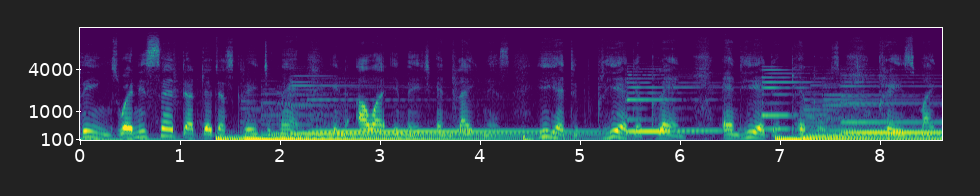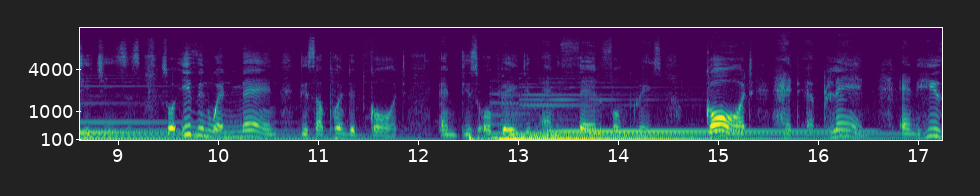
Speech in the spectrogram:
things. When He said that let us create man in our image and likeness, He had he had a plan and he had a purpose. Praise mighty Jesus. So even when man disappointed God, and disobeyed him and fell from grace. God had a plan, and his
